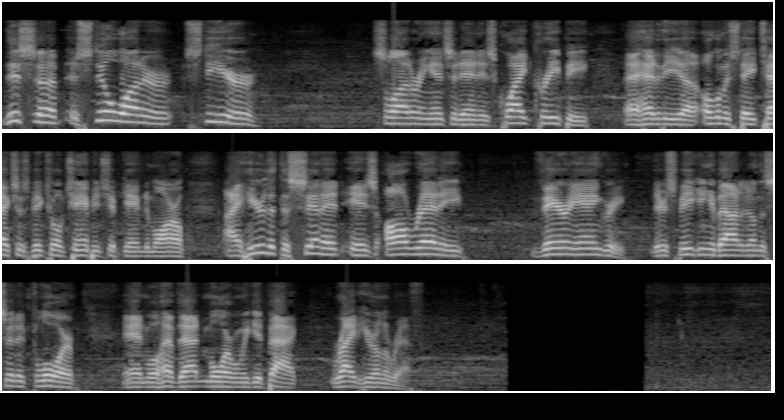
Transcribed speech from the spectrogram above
This uh, Stillwater steer slaughtering incident is quite creepy ahead of the uh, Oklahoma State Texas Big 12 championship game tomorrow. I hear that the Senate is already very angry. They're speaking about it on the Senate floor and we'll have that more when we get back right here on the ref.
